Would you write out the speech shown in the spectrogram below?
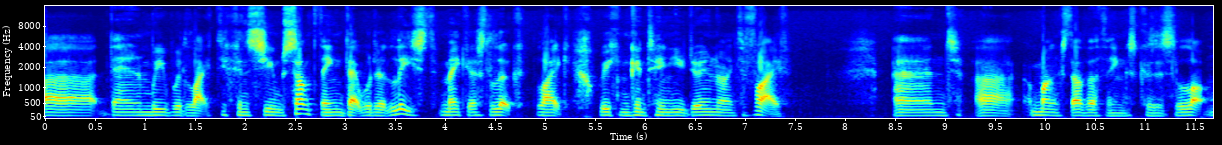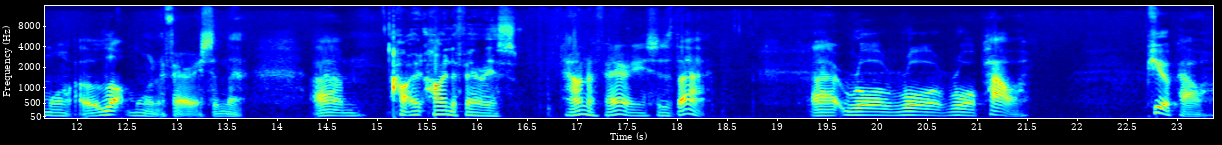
Uh, then we would like to consume something that would at least make us look like we can continue doing 9 to 5 and uh, amongst other things because it's a lot more a lot more nefarious than that. Um, How how nefarious. how nefarious is that? Uh, raw raw raw power. Pure power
